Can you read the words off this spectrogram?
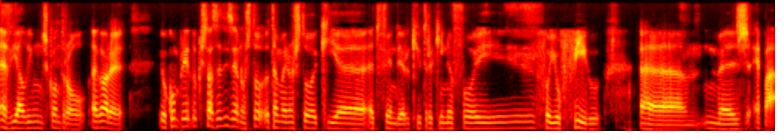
havia ali um descontrole. Agora, eu compreendo o que estás a dizer. Não estou, eu também não estou aqui a, a defender que o Traquina foi, foi o Figo. Uh, mas, é pá,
